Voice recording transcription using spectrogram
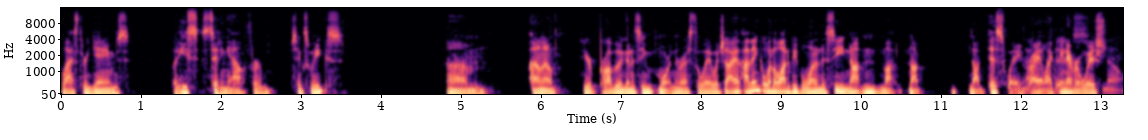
last three games, but he's sitting out for six weeks. Um, I don't know. You're probably going to see Morton the rest of the way, which I, I think what a lot of people wanted to see, not not not not this way, Not right? Like we never wished No.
